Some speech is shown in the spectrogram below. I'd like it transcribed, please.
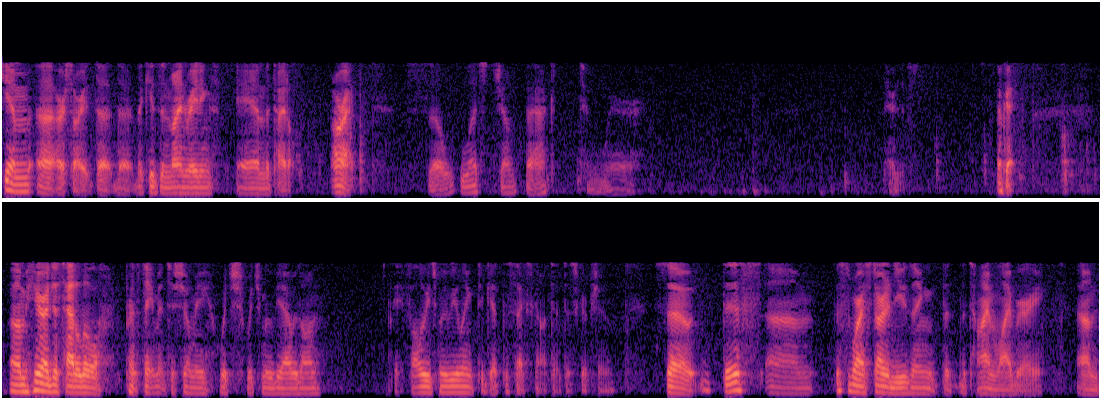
Kim, uh, or sorry, the, the, the Kids in Mind ratings, and the title. All right, so let's jump back to where. There it is. Okay. Um, here I just had a little print statement to show me which which movie I was on. Okay, follow each movie link to get the sex content description. So this um, this is where I started using the, the time library um,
